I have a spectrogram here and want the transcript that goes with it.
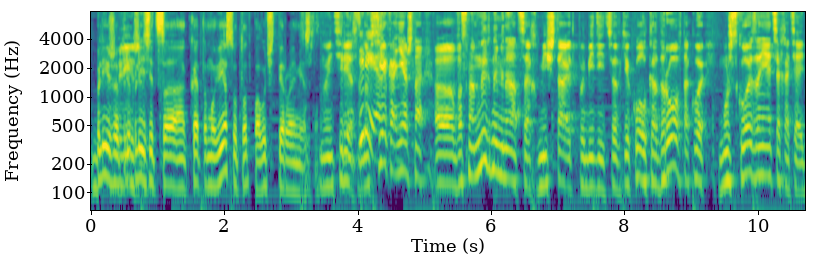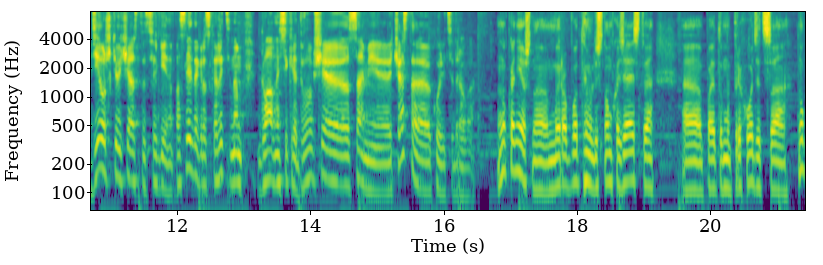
ближе, Ближе. приблизится к этому весу, тот получит первое место. Ну, интересно. Интересно. Ну, все, конечно, э, в основных номинациях мечтают победить. Все-таки колка дров, такое мужское занятие, хотя и девушки участвуют. Сергей, напоследок расскажите нам главный секрет. Вы вообще сами часто колите дрова? Ну, конечно, мы работаем в лесном хозяйстве, э, поэтому приходится, ну,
